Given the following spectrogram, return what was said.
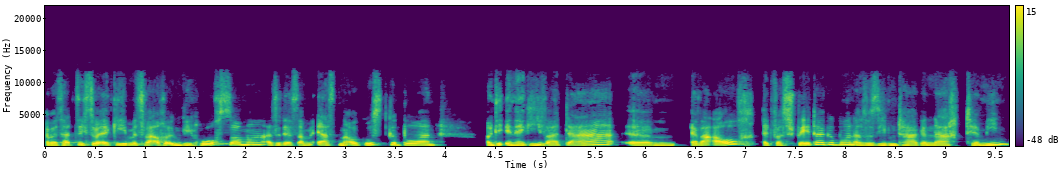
Aber es hat sich so ergeben. Es war auch irgendwie Hochsommer. Also der ist am 1. August geboren. Und die Energie war da. Ähm, er war auch etwas später geboren, also sieben Tage nach Termin.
